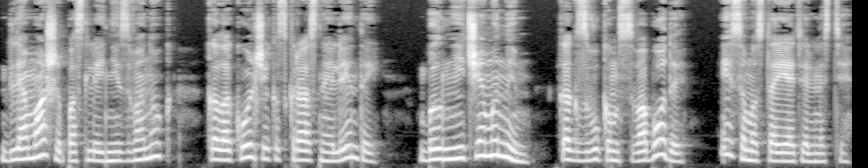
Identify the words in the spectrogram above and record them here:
Для Маши последний звонок, колокольчика с красной лентой, был ничем иным, как звуком свободы и самостоятельности.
